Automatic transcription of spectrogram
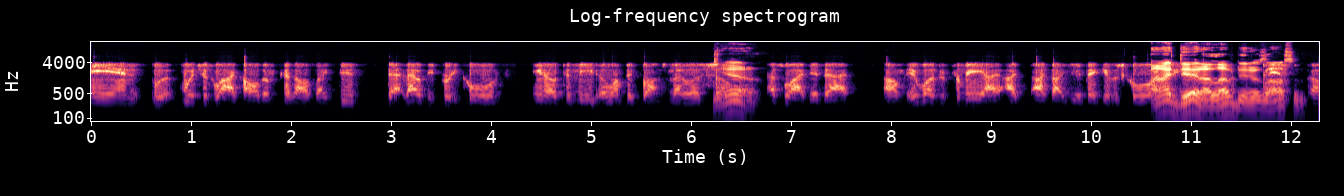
and which is why I called him because I was like, dude, that that would be pretty cool, you know, to meet Olympic bronze medalists. So yeah, that's why I did that. Um, it wasn't for me. I, I I thought you would think it was cool. I, I did. I loved it. It was awesome. So,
